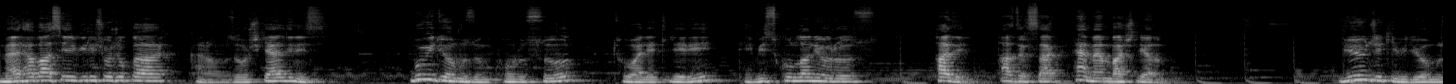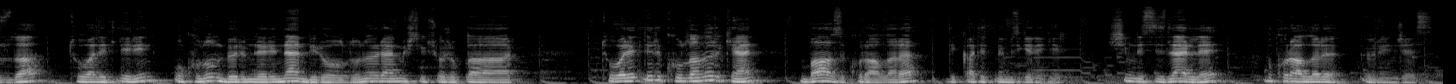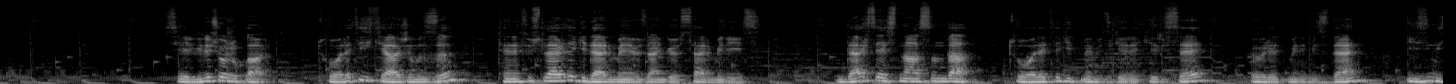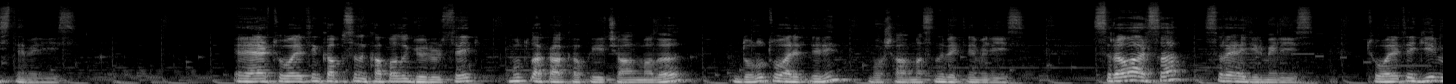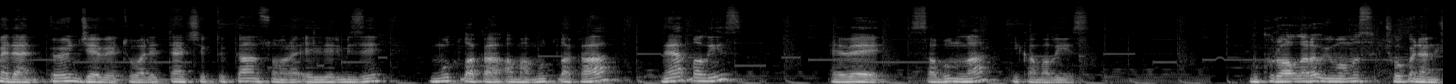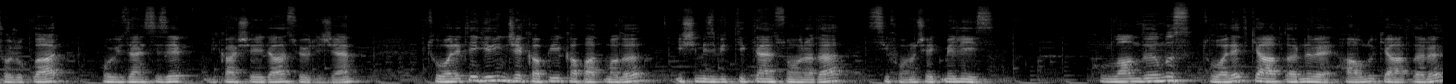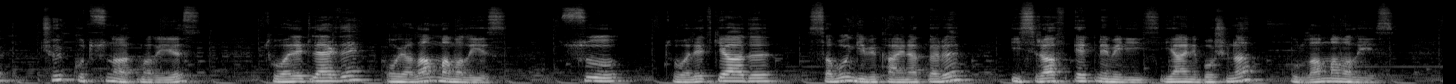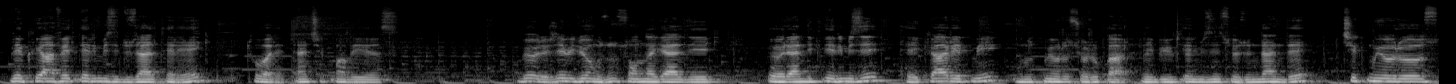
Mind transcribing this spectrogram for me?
Merhaba sevgili çocuklar, kanalımıza hoş geldiniz. Bu videomuzun konusu tuvaletleri temiz kullanıyoruz. Hadi hazırsak hemen başlayalım. Bir önceki videomuzda tuvaletlerin okulun bölümlerinden biri olduğunu öğrenmiştik çocuklar. Tuvaletleri kullanırken bazı kurallara dikkat etmemiz gerekir. Şimdi sizlerle bu kuralları öğreneceğiz. Sevgili çocuklar, tuvalet ihtiyacımızı teneffüslerde gidermeye özen göstermeliyiz. Ders esnasında tuvalete gitmemiz gerekirse öğretmenimizden izin istemeliyiz. Eğer tuvaletin kapısını kapalı görürsek mutlaka kapıyı çalmalı, dolu tuvaletlerin boşalmasını beklemeliyiz. Sıra varsa sıraya girmeliyiz. Tuvalete girmeden önce ve tuvaletten çıktıktan sonra ellerimizi mutlaka ama mutlaka ne yapmalıyız? Evet, sabunla yıkamalıyız. Bu kurallara uymamız çok önemli çocuklar. O yüzden size birkaç şey daha söyleyeceğim. Tuvalete girince kapıyı kapatmalı. İşimiz bittikten sonra da sifonu çekmeliyiz. Kullandığımız tuvalet kağıtlarını ve havlu kağıtları çöp kutusuna atmalıyız. Tuvaletlerde oyalanmamalıyız. Su, tuvalet kağıdı, sabun gibi kaynakları israf etmemeliyiz. Yani boşuna kullanmamalıyız. Ve kıyafetlerimizi düzelterek tuvaletten çıkmalıyız. Böylece videomuzun sonuna geldik. Öğrendiklerimizi tekrar etmeyi unutmuyoruz çocuklar ve büyüklerimizin sözünden de çıkmıyoruz.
